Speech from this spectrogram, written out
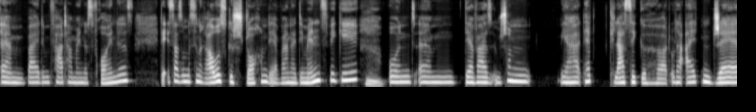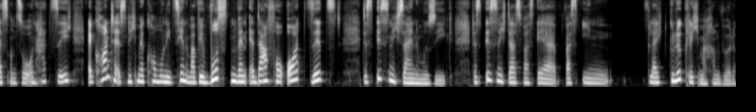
ähm, bei dem Vater meines Freundes. Der ist da so ein bisschen rausgestochen. Der war in einer Demenz-WG hm. und ähm, der war schon, ja, der hat Klassik gehört oder alten Jazz und so und hat sich, er konnte es nicht mehr kommunizieren, aber wir wussten, wenn er da vor Ort sitzt, das ist nicht seine Musik. Das ist nicht das, was er, was ihn vielleicht glücklich machen würde.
